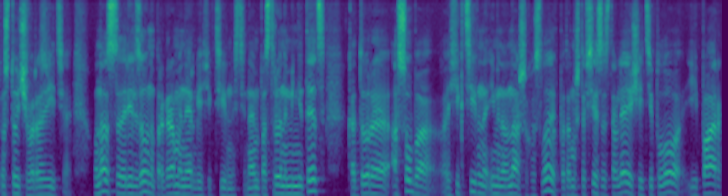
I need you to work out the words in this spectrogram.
устойчивого развития. У нас реализована программа энергоэффективности. Нами построена мини-ТЭЦ, которая особенно особо эффективно именно в наших условиях, потому что все составляющие, тепло и пар,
